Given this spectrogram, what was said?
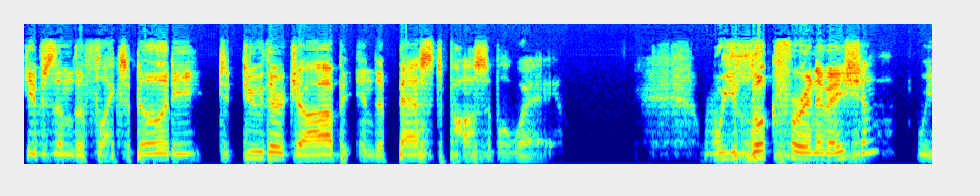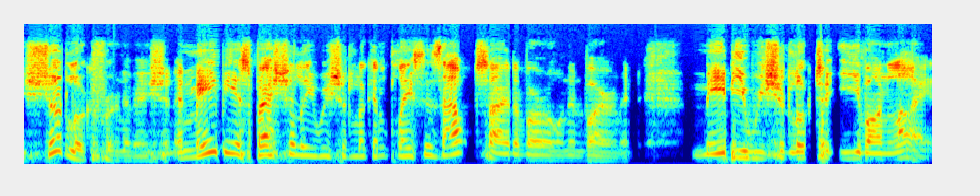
gives them the flexibility to do their job in the best possible way. We look for innovation. We should look for innovation. And maybe especially we should look in places outside of our own environment. Maybe we should look to EVE Online.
